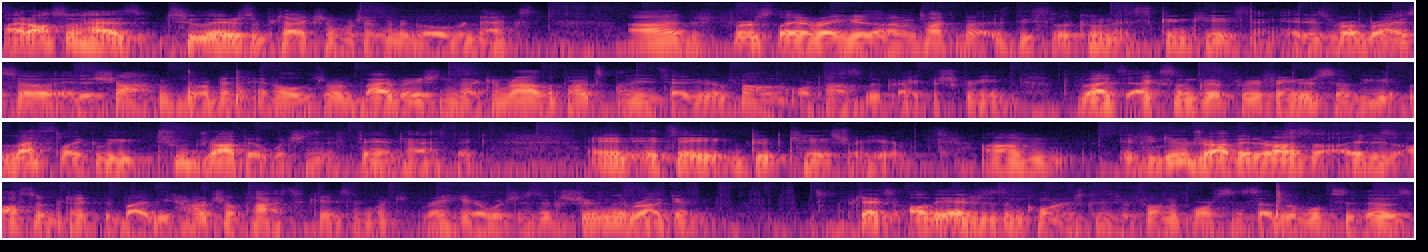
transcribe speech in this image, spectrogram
Uh, it also has two layers of protection, which I'm going to go over next. Uh, the first layer right here that I'm going to talk about is the silicone skin casing. It is rubberized, so it is shock absorbent. It'll absorb vibrations that can rattle the parts on the inside of your phone or possibly crack your screen. Provides excellent grip for your fingers, so be less likely to drop it, which is fantastic and it's a good case right here. Um, if you do drop it, it, also, it is also protected by the hard shell plastic casing which, right here, which is extremely rugged. Protects all the edges and corners because your phone is more susceptible to those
